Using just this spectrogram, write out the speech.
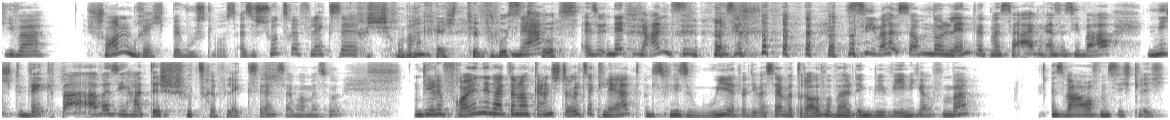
die war schon recht bewusstlos. Also Schutzreflexe Schon waren recht na, bewusstlos. also nicht ganz. Also, sie war somnolent, würde man sagen. Also sie war nicht weckbar, aber sie hatte Schutzreflexe, sagen wir mal so. Und ihre Freundin hat dann auch ganz stolz erklärt, und das finde ich so weird, weil die war selber drauf, aber halt irgendwie weniger offenbar. Es war offensichtlich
